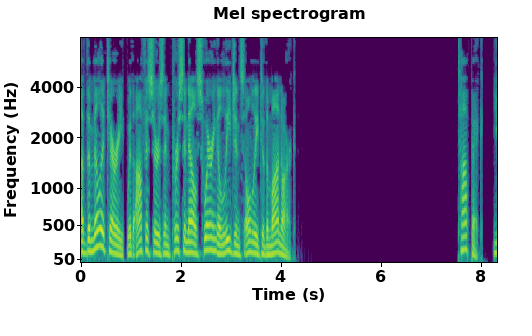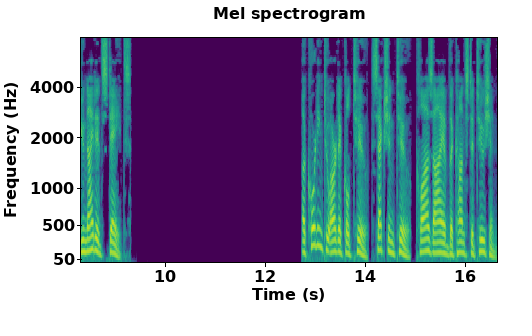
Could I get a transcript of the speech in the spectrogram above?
of the military, with officers and personnel swearing allegiance only to the monarch. United States According to Article 2, Section 2, Clause I of the Constitution,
